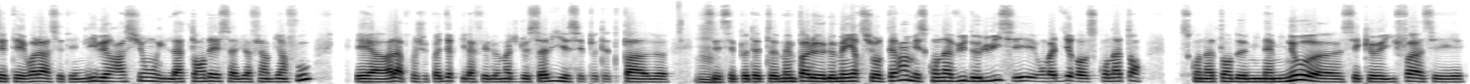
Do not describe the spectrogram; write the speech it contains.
C'était voilà, c'était une libération. Il l'attendait, ça lui a fait un bien fou. Et euh, voilà, après, je vais pas dire qu'il a fait le match de sa vie. C'est peut-être pas, euh, Mm. c'est, peut-être même pas le, le meilleur sur le terrain. Mais ce qu'on a vu de lui, c'est, on va dire, ce qu'on attend. Ce qu'on attend de Minamino, euh, c'est fasse. C'est,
